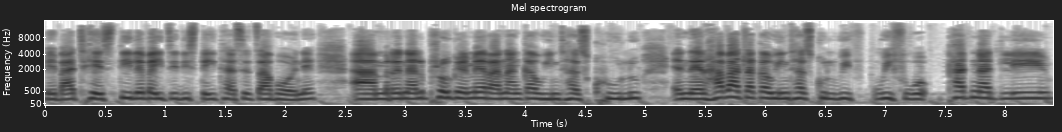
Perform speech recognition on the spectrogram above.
be ba testile ba itse di-status tsa bone. Um re na le program e ranang ka winter school and then ha batla ka winter school we've, we've partnered le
